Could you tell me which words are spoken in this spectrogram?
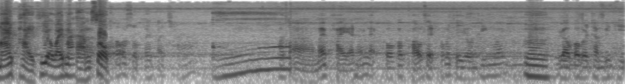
ไม้ไผ่ที่เอาไว้มาหามศพเขาเอาศพไปป่าช้าอ๋ออ่าไม้ไผ่อันนั้นแหละพอเขาเผาเสร็จเขาก็จะโยนทิ้งไว้เออเราก็ไปทำพิธี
